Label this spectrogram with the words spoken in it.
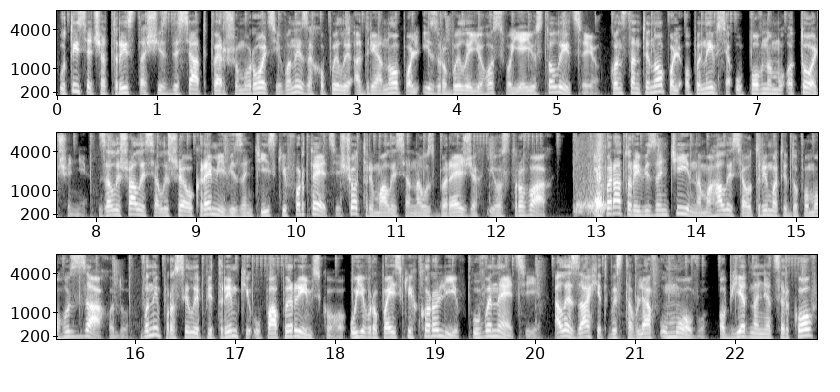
У 1361 році вони захопили Адріанополь і зробили його своєю столицею. Константинополь опинився у повному оточенні. Залишалися лише окремі візантійські фортеці, що трималися на узбережжях і островах. Імператори Візантії намагалися отримати допомогу з заходу. Вони просили підтримки у папи римського, у європейських королів, у Венеції, але захід виставляв умову об'єднання церков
